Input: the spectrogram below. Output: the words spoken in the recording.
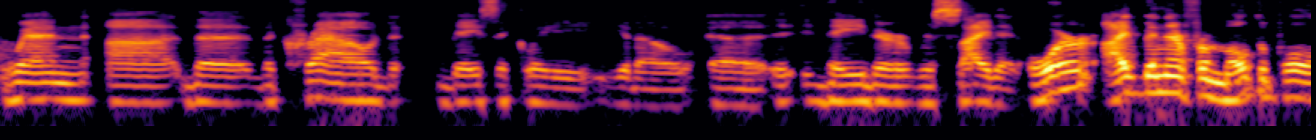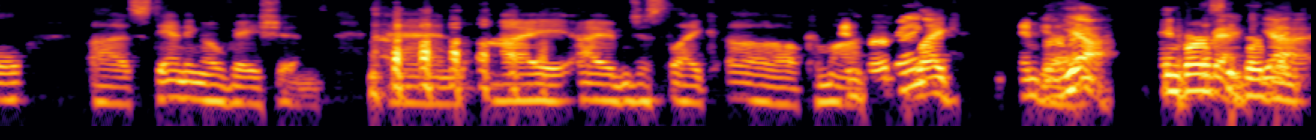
when uh, the the crowd basically, you know, uh, they either recite it or I've been there for multiple uh, standing ovations, and I I'm just like, oh come In on, Burbank? like in Burbank? yeah, in Burbank, Burbank. yeah,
